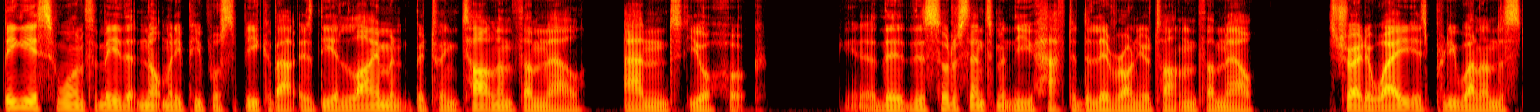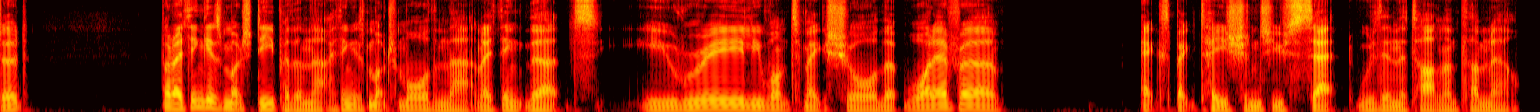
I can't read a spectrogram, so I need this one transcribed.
biggest one for me that not many people speak about is the alignment between title and thumbnail and your hook. You know, the the sort of sentiment that you have to deliver on your title and thumbnail straight away is pretty well understood. But I think it's much deeper than that. I think it's much more than that. And I think that you really want to make sure that whatever expectations you set within the title and thumbnail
